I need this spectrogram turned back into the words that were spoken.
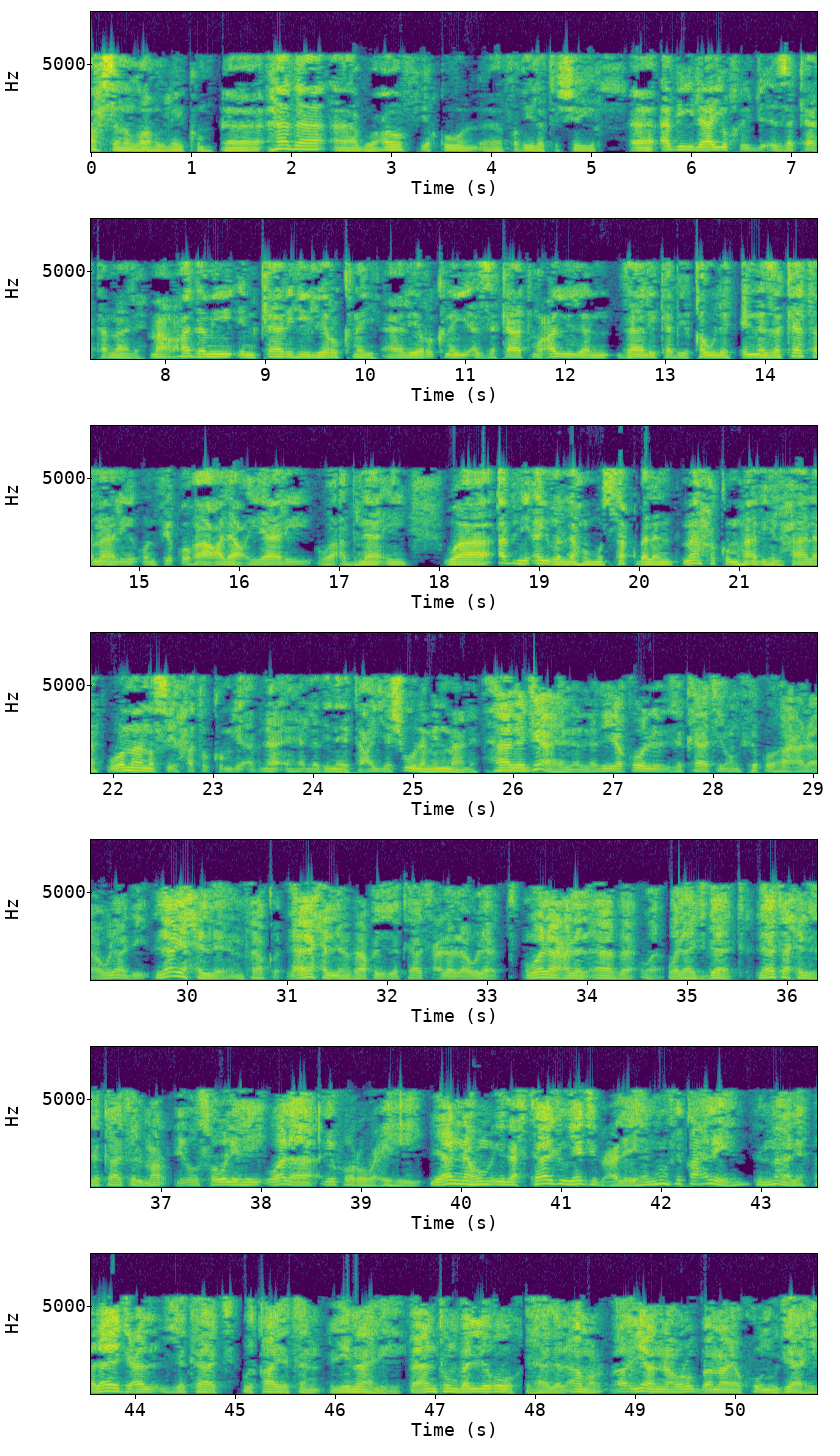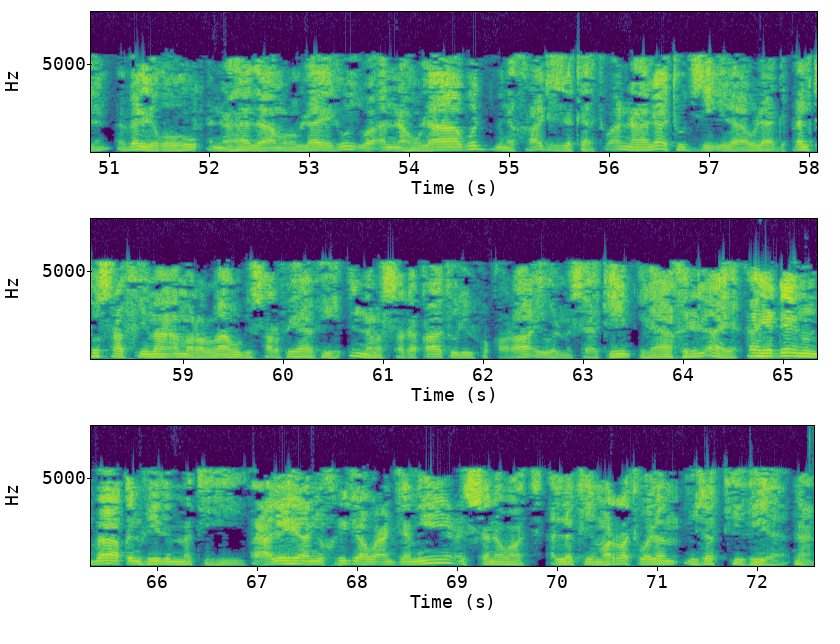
أحسن الله إليكم. آه هذا أبو عوف يقول آه فضيلة الشيخ آه أبي لا يخرج زكاة ماله مع عدم إنكاره لركني آه لركني الزكاة معللا ذلك بقوله إن زكاة مالي أنفقها على عيالي وأبنائي وأبني أيضا لهم مستقبلا. ما حكم هذه الحالة؟ وما نصيحتكم لأبنائه الذين يتعيشون من ماله؟ هذا جاهل الذي يقول زكاتي أنفقها على أولادي. لا يحل إنفاق لا يحل إنفاق الزكاة على الأولاد ولا على الآباء والأجداد لا تحل زكاة المرء لأصوله ولا لفروعه لأنهم إذا احتاجوا يجب عليه أن ينفق عليهم من ماله فلا يجعل الزكاة وقاية لماله. فأنتم بلغوه هذا الأمر لأنه ربما يكون جاهلا فبلغوه أن هذا أمر لا يجوز وأنه لا بد من إخراج الزكاة وأنها لا تجزي إلى أولاده. بل تصرف فيما أمر الله بصرفها فيه. إنما الصدقات للفقراء والمساكين إلى آخر الآية. فهي دين باق في ذمته فعليه أن يخرجه عن جميع السنوات التي مرت ولم يزكي فيها. نعم.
